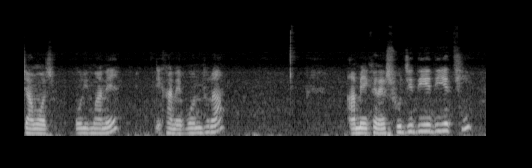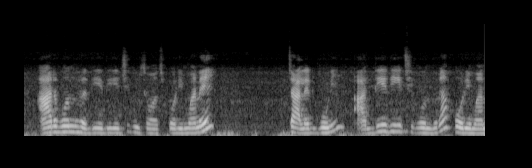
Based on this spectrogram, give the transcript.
চামচ পরিমাণে এখানে বন্ধুরা আমি এখানে সুজি দিয়ে দিয়েছি। আর বন্ধুরা দিয়ে দিয়েছি দু চামচ পরিমাণে চালের গুঁড়ি, আর দিয়ে দিয়েছি বন্ধুরা পরিমাণ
